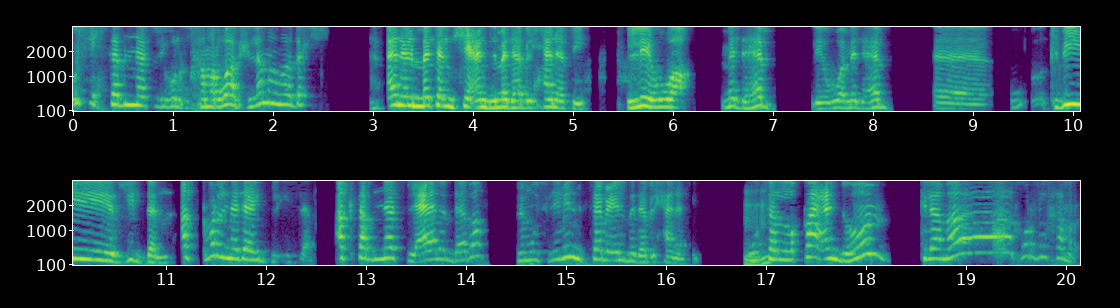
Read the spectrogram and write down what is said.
واش يحسب الناس يقول لك الخمر واضح لا ما واضحش أنا لما تنمشي عند المذهب الحنفي اللي هو مذهب اللي هو مذهب آه كبير جدا من أكبر المذاهب في الإسلام أكثر الناس في العالم دابا في المسلمين متابعين المذهب الحنفي. وتلقى عندهم كلام آخر في الخمر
